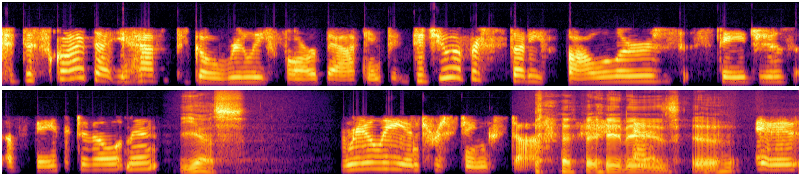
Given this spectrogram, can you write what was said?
to describe that, you have to go really far back. Into, did you ever study Fowler's stages of faith development? Yes, Really interesting stuff. it And- is. It is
